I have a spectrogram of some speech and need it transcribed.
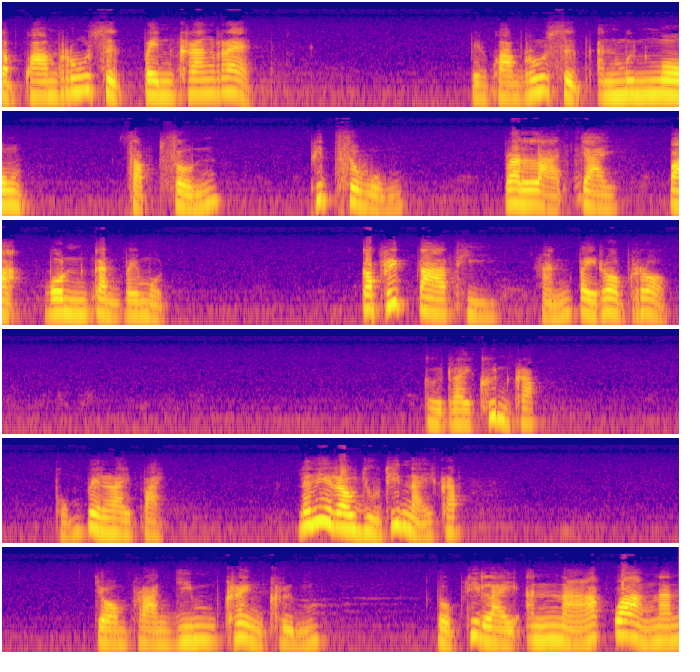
กับความรู้สึกเป็นครั้งแรก เป็นความรู้สึกอันมึนงง สับสน พิศวง ประหลาดใจ ปะบนกันไปหมด กระพริบตาทีหันไปรอบๆ เกิดอะไรขึ้นครับ ผมเป็นอะไรไป และนี่เราอยู่ที่ไหนครับ จอมพรานยิ้มเคร่งขรึมตบที่ไหลอันหนากว้างนั้น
